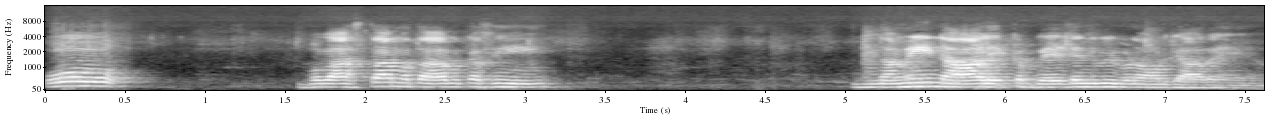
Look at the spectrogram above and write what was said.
ਉਹ ਵਿਵਸਥਾ ਮੁਤਾਬਕ ਅਸੀਂ ਨਵੀਂ ਨਾਲ ਇੱਕ ਬਿਲਡਿੰਗ ਵੀ ਬਣਾਉਣ ਜਾ ਰਹੇ ਹਾਂ।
